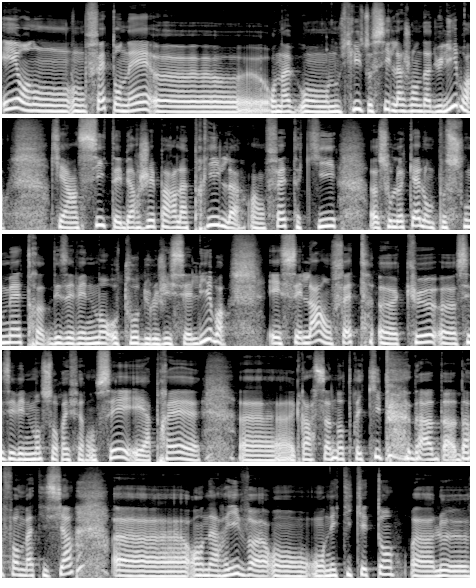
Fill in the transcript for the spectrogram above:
Et en fait, on, est, euh, on, on, utilise aussi l'agenda du libre, qui est un site hébergé par l'April, en fait, qui, euh, sous lequel on peut soumettre des événements autour du logiciel libre. Et c'est là, en fait, euh, que ces événements sont référencés. Et après, grâce à notre équipe d'informaticiens, on arrive en, étiquetant le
